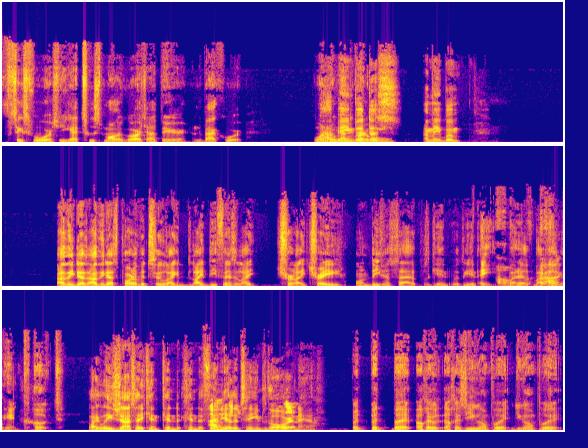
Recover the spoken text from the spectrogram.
six four, so you got two smaller guards out there in the backcourt. One I of them mean, got to but guard wing. that's. I mean, but I think that's. I think that's part of it too. Like, like defensive, like Trae, like Trae on defense side was getting was getting eight Oh, by the, by God, other, getting cooked. like at least Jonte can can can defend I the other team's guard look, now. But but but okay okay. So you gonna put you gonna put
